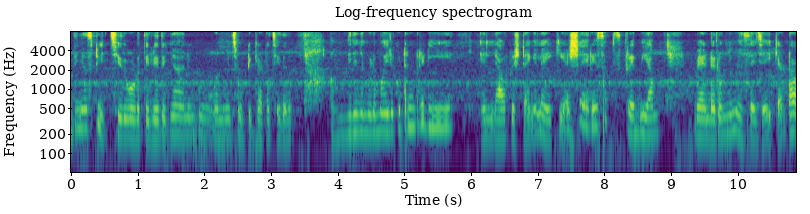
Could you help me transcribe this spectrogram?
ഇത് ഞാൻ സ്റ്റിച്ച് ചെയ്ത് കൊടുത്തില്ല. ഇത് ഞാനും ഗ്ലൂ കൊണ്ട് വെച്ച് ഒട്ടിക്കാട്ടോ ചെയ്തത്. അങ്ങനെ നമ്മുടെ മൊയിലുക്കുട്ടൻ റെഡി എല്ലാവർക്കും ഇഷ്ടമെങ്കിൽ ലൈക്ക് ചെയ്യുക ഷെയർ ചെയ്യുക സബ്സ്ക്രൈബ് ചെയ്യാം വേണ്ടവരൊന്ന് മെസ്സേജ് അയക്കാം കേട്ടോ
